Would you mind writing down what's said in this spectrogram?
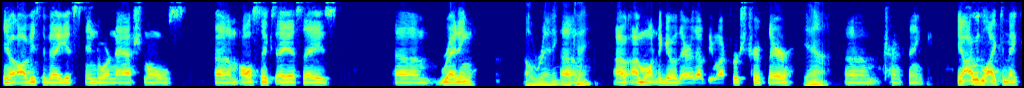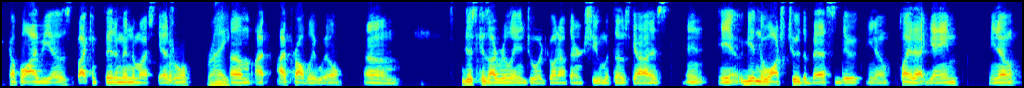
you know, obviously Vegas indoor nationals, um, all six ASAs, um, Reading. Oh, Reading. um, Okay, I, I'm wanting to go there. That'll be my first trip there. yeah, Um, trying to think. You know, I would like to make a couple IBOs if I can fit them into my schedule. right. Um, I, I probably will. Um, just because I really enjoyed going out there and shooting with those guys, and you know, getting to watch two of the best and do you know play that game. You know,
